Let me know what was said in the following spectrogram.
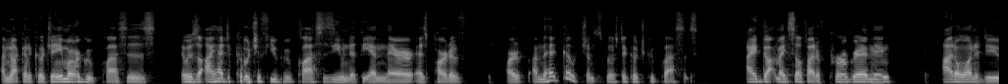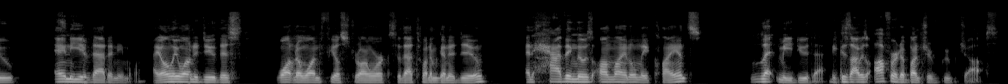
I'm not going to coach any more group classes. It was I had to coach a few group classes even at the end there as part of as part of I'm the head coach. I'm supposed to coach group classes. I got myself out of programming. I don't want to do any of that anymore. I only want to do this one-on-one feel strong work. So that's what I'm going to do. And having those online only clients let me do that because I was offered a bunch of group jobs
